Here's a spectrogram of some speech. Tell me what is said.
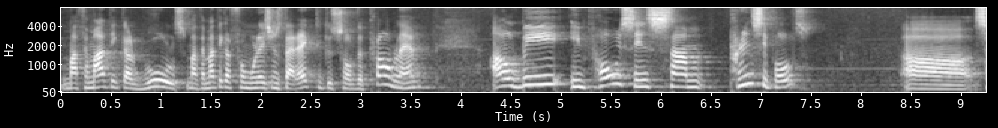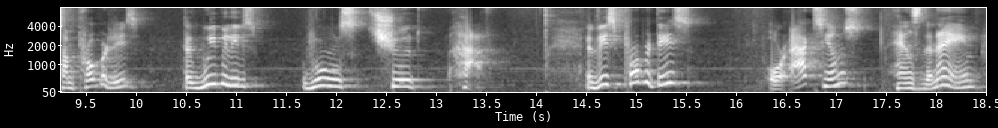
mathematical rules, mathematical formulations directly to solve the problem, I'll be imposing some principles uh, some properties that we believe rules should have. And these properties, or axioms, hence the name,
